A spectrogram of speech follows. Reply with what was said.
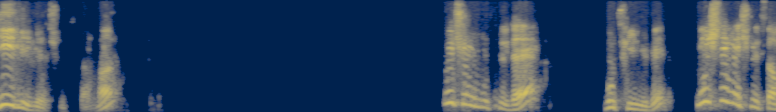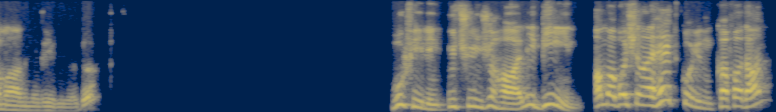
dili geçmiş zaman. Üçüncüsü de bu fiili mişli geçmiş zamanını veriyordu. Bu fiilin üçüncü hali been. Ama başına had koyun kafadan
